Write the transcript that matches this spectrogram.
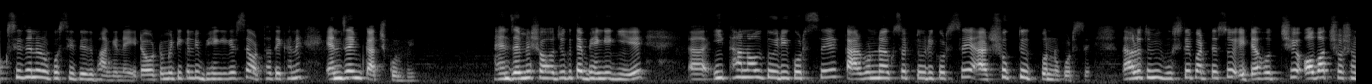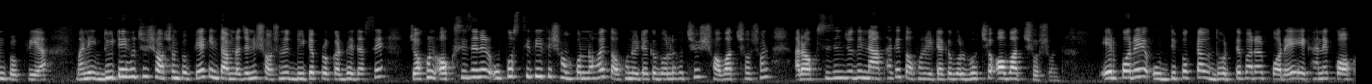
অক্সিজেনের উপস্থিতিতে ভাঙে নাই, এটা অটোমেটিক্যালি ভেঙে গেছে, অর্থাৎ এখানে এনজাইম কাজ করবে। এনজাইমের সহযোগিতায় ভেঙে গিয়ে ইথানল তৈরি করছে, কার্বন ডাইঅক্সাইড তৈরি করছে আর শক্তি উৎপন্ন করছে। তাহলে তুমি বুঝতে পারতেছো, এটা হচ্ছে অবাধ শ্বসন প্রক্রিয়া। মানে দুইটাই হচ্ছে শ্বসন প্রক্রিয়া, কিন্তু আমরা জানি শ্বসনের দুইটা প্রকারভেদ আছে। যখন অক্সিজেনের উপস্থিতিতে সম্পন্ন হয়, তখন এটাকে বলা হচ্ছে সবাদ শোষণ আর অক্সিজেন যদি না থাকে, তখন এটাকে বলব হচ্ছে অবাধ শোষণ এরপরে উদ্দীপকটা ধরতে পারার পরে এখানে ক, খ,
